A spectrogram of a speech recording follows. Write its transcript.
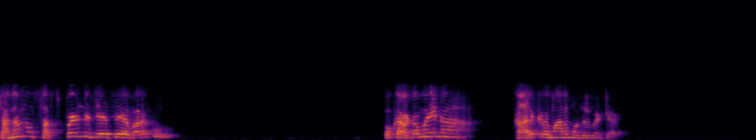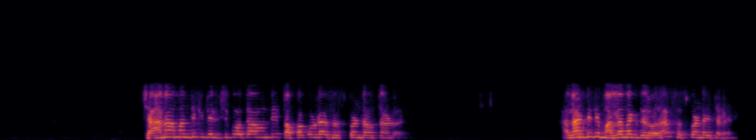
తనను సస్పెండ్ చేసే వరకు ఒక రకమైన కార్యక్రమాలు మొదలుపెట్టాడు. చాలా మందికి తెలిసిపోతా ఉంది తప్పకుండా సస్పెండ్ అవుతాడు అని. అలాంటిది మల్లన్నకు తెలియదా సస్పెండ్ అవుతాడని.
